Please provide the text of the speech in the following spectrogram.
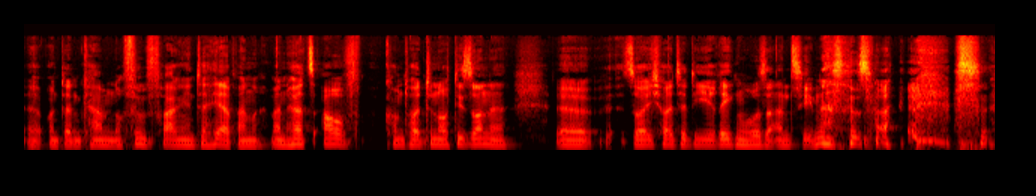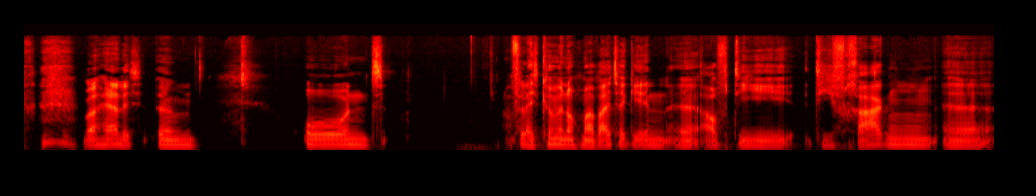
äh, und dann kamen noch fünf Fragen hinterher. Wann, wann hört's auf? Kommt heute noch die Sonne? Äh, soll ich heute die Regenhose anziehen? Das war, das war herrlich. Ähm, und vielleicht können wir noch mal weitergehen äh, auf die die Fragen äh,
